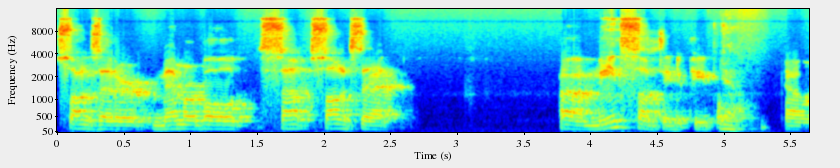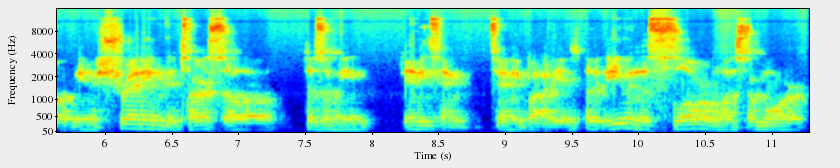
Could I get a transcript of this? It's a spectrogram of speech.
songs that are memorable, songs that uh, mean something to people. Yeah. You know, I mean, a shredding guitar solo doesn't mean anything to anybody. Uh, Even the slower ones are more,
